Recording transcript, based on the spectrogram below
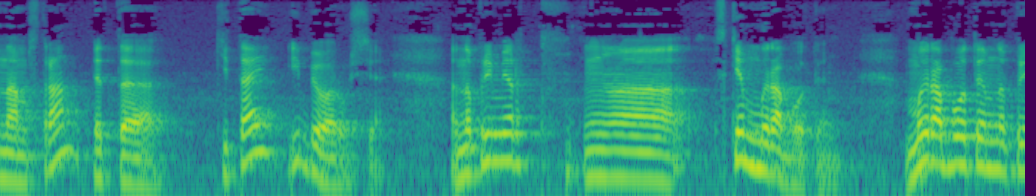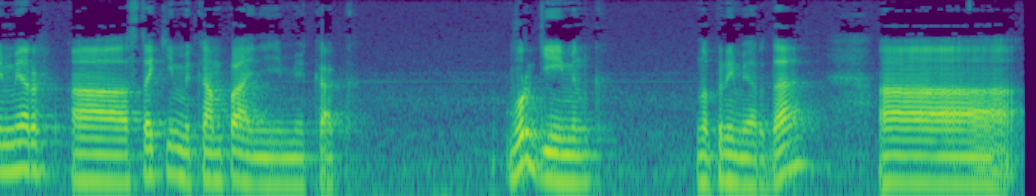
нам стран. Это Китай и Белоруссия. Например, а, с кем мы работаем? Мы работаем, например, а, с такими компаниями, как Wargaming, например, да, а,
